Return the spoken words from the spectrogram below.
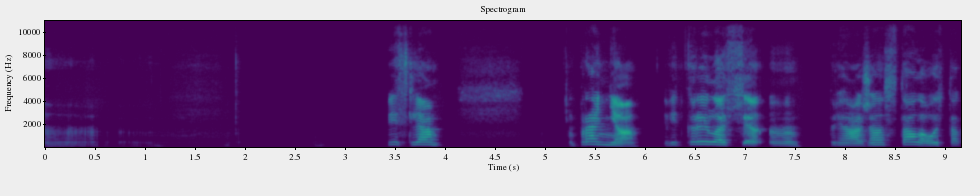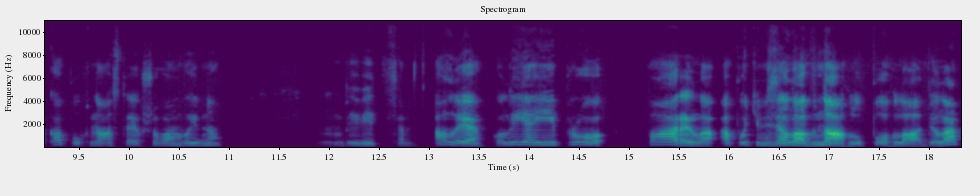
Е, Після прання відкрилася е, пряжа, стала ось така пухнаста, якщо вам видно. Дивіться. Але коли я її пропарила, а потім взяла в наглу, погладила,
